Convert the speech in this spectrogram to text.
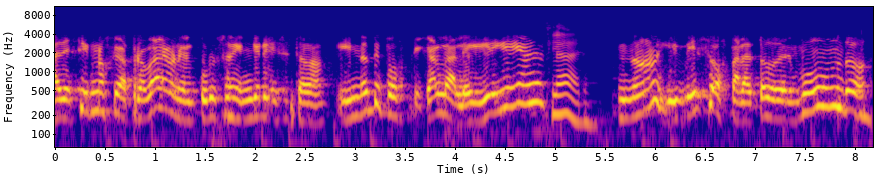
a decirnos que aprobaron el curso de ingreso y no te puedo explicar la alegría. Claro. ¿No? Y besos para todo el mundo.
